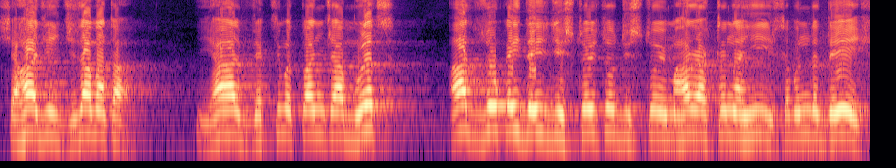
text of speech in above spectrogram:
शहाजी जिजामाता ह्या व्यक्तिमत्वांच्या व्यक्तिमत्वांच्यामुळंच आज जो काही देश दिसतोय तो दिसतोय. महाराष्ट्र नाही संबंध देश.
